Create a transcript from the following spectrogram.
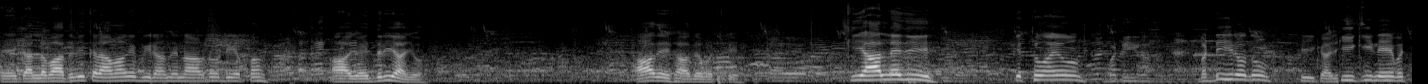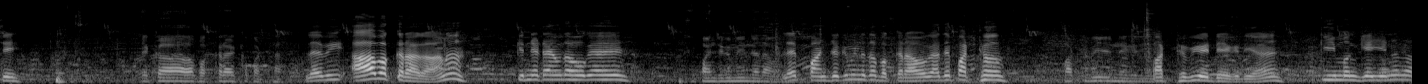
ਤੇ ਗੱਲਬਾਤ ਵੀ ਕਰਾਵਾਂਗੇ ਵੀਰਾਂ ਦੇ ਨਾਲ ਤੁਹਾਡੀ ਆਪਾਂ। ਆ ਜਾਓ ਇੱਧਰ ਹੀ ਆ ਜਾਓ। ਆ ਦੇਖ ਸਕਦੇ ਹੋ ਬੱਚੇ। ਕੀ ਹਾਲ ਨੇ ਜੀ? ਕਿੱਥੋਂ ਹੋ? ਵੱਡੀ ਹੀਰੋ ਵੱਡੀ ਹੀਰੋ ਤੋਂ? ਠੀਕ ਆ ਜੀ। ਕੀ ਕੀ ਨੇ ਬੱਚੇ? ਇੱਕ ਬੱਕਰਾ ਇੱਕ ਪੱਠਾ। ਲੈ ਵੀ ਆ ਬੱਕਰਾ ਗਾ ਹਨਾ? ਕਿੰਨੇ ਟਾਈਮ ਦਾ ਹੋ ਗਿਆ ਇਹ? 5 ਮਹੀਨੇ ਦਾ ਲੈ 5 ਮਹੀਨੇ ਦਾ ਬੱਕਰਾ ਹੋ ਗਿਆ ਤੇ ਪੱਠ? ਪੱਠ ਵੀ ਇੰਨੇ ਕਰੀ ਪੱਠ ਵੀ ਏਡੇ ਕਦੀ ਐ ਕੀ ਮੰਗਿਆ ਜੀ ਇਹਨਾਂ ਦਾ?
